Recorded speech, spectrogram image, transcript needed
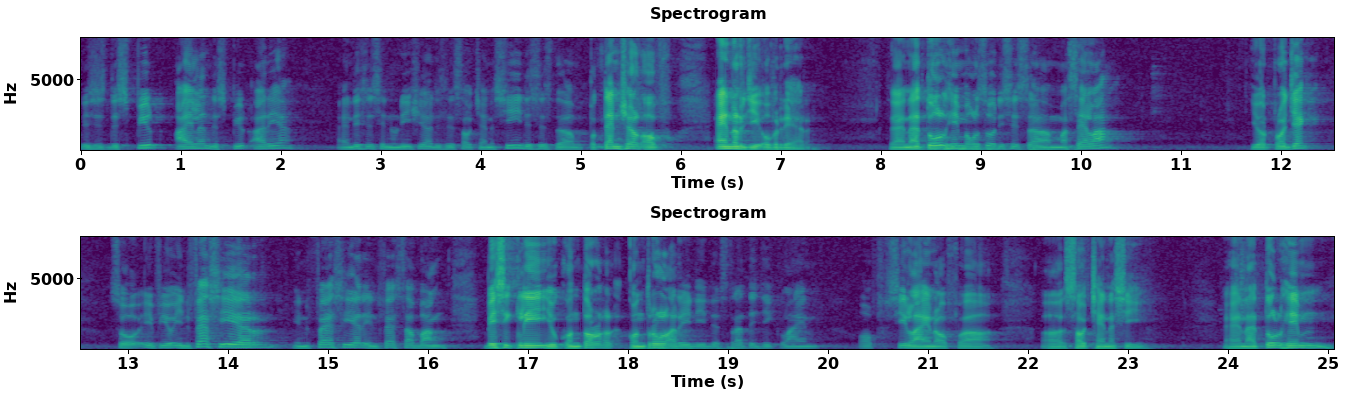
This is dispute island, dispute area, and this is Indonesia, this is South China Sea, this is the potential of energy over there. And I told him also this is uh, Masela, your project. So if you invest here, invest here, invest Sabang, basically you control, control already the strategic line of sea line of uh, uh, South China Sea. And I told him,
